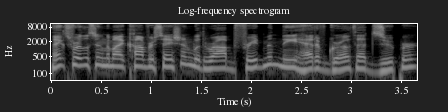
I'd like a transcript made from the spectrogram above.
Thanks for listening to my conversation with Rob Freedman, the head of growth at Zuper.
